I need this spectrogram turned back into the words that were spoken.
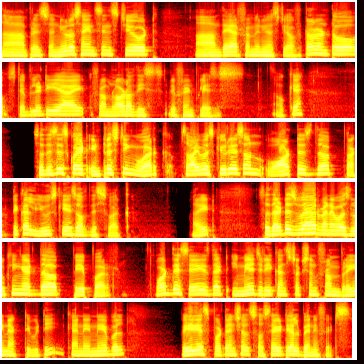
uh, Princeton Neuroscience Institute, Um, they are from University of Toronto, Stability AI from a lot of these different places. Okay. So this is quite interesting work. So I was curious on what is the practical use case of this work, right? So that is where when I was looking at the paper, what they say is that image reconstruction from brain activity can enable various potential societal benefits.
